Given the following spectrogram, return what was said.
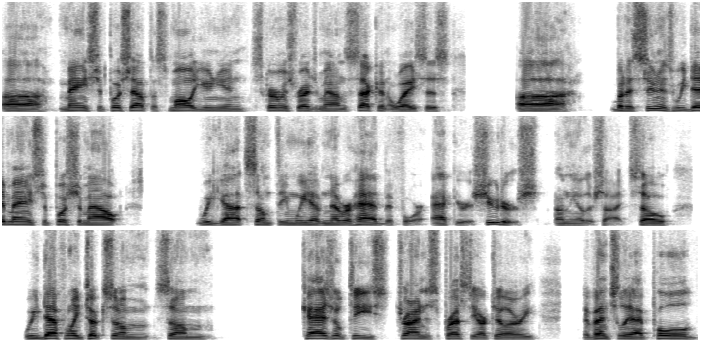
Uh, managed to push out the small Union skirmish regiment on the second Oasis. Uh, but as soon as we did manage to push them out, we got something we have never had before: accurate shooters on the other side. So we definitely took some some casualties trying to suppress the artillery. Eventually, I pulled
